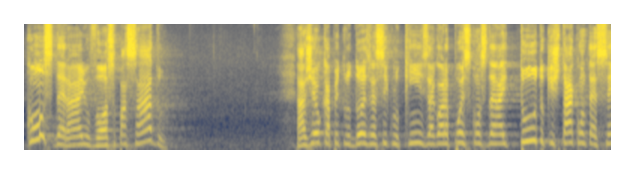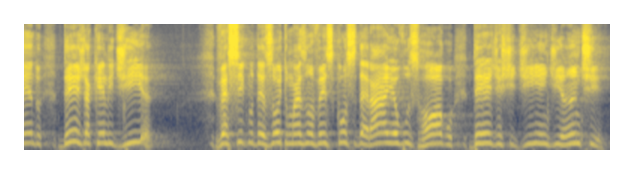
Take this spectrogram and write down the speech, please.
considerai o vosso passado. Ageu capítulo 2, versículo 15. Agora, pois, considerai tudo o que está acontecendo desde aquele dia. Versículo 18, mais uma vez, considerai, eu vos rogo, desde este dia em diante.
